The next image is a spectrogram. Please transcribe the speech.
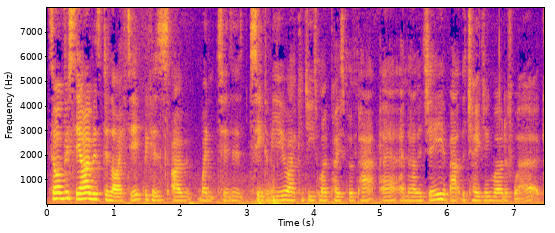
So obviously, I was delighted because I went to the CW. I could use my postman pat uh, analogy about the changing world of work.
